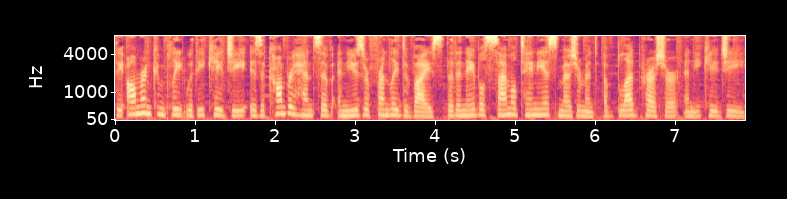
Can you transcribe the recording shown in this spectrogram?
the Omron Complete with EKG is a comprehensive and user-friendly device that enables simultaneous measurement of blood pressure and EKG.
